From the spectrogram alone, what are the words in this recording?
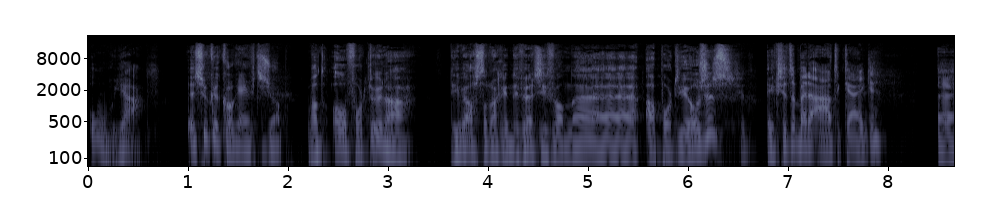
Oeh, ja. Dat zoek ik ook eventjes op. Want Oh, Fortuna... die was er nog in de versie van eh Apotheosis. Ik zit er bij de A te kijken. Eh,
